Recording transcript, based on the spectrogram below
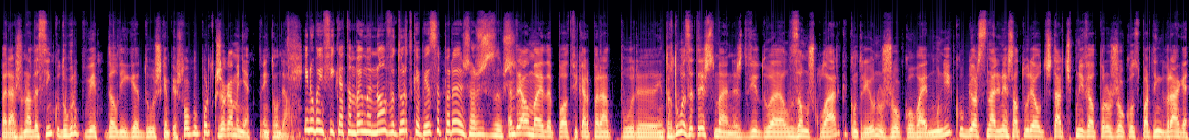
para a jornada 5 do Grupo B da Liga dos Campeões. Futebol Clube Porto, que joga amanhã em Tondela. E no Benfica há também uma nova dor de cabeça para Jorge Jesus. André Almeida pode ficar parado por eh, entre duas a três semanas devido à lesão muscular que contraiu no jogo com o Bayern de Munique. O melhor cenário nesta altura é o de estar disponível para o jogo com o Sporting de Braga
